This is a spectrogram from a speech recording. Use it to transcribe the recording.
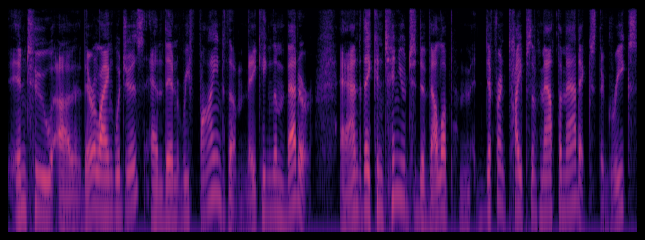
into uh, their languages and then refined them, making them better. And they continued to develop different types of mathematics. The Greeks,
